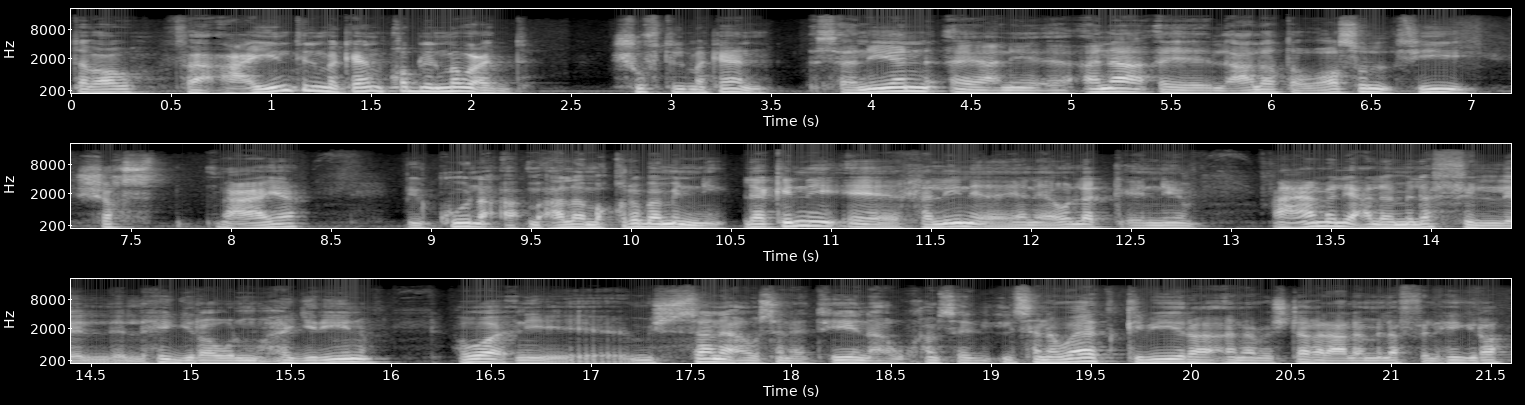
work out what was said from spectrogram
تبعه فعينت المكان قبل الموعد. شفت المكان. ثانيا يعني أنا على تواصل في شخص معايا بيكون على مقربة مني. لكني خليني يعني أقول لك إني عملي على ملف الهجرة والمهاجرين. هو يعني مش سنة أو سنتين أو خمسة سنوات كبيرة أنا بشتغل على ملف الهجرة.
